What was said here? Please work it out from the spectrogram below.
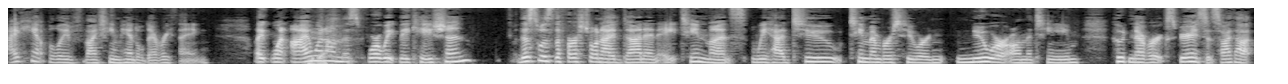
I can't believe my team handled everything. Like when I yeah. went on this four week vacation, this was the first one I'd done in 18 months. We had two team members who were newer on the team who'd never experienced it. So I thought,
